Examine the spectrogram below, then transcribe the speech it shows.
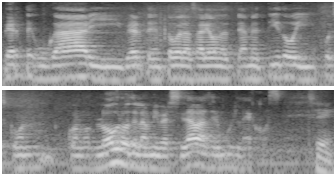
verte jugar y verte en todas las áreas donde te ha metido y pues con, con los logros de la universidad va a ser muy lejos. Sí.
